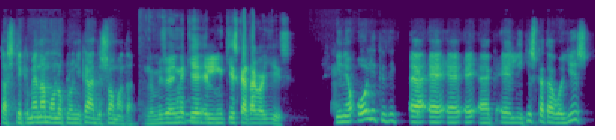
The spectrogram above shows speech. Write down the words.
τα συγκεκριμένα μονοκλονικά αντισώματα. Νομίζω είναι και ελληνικής καταγωγής. Είναι όλοι ε, ε, ε, ε, ε, ελληνικής καταγωγής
